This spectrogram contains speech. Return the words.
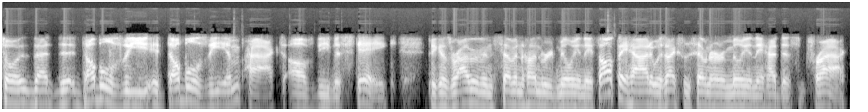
So that it doubles the it doubles the impact of the mistake because rather than 700 million they thought they had, it was actually 700 million they had to subtract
